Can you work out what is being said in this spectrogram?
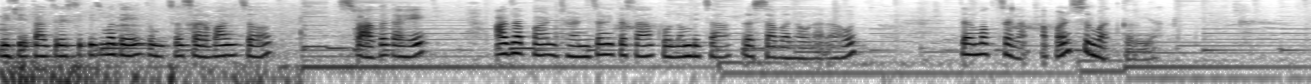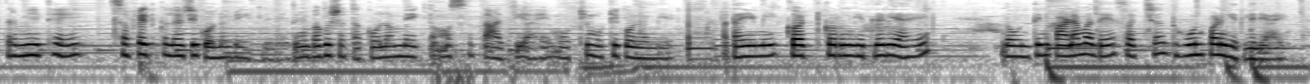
विजेताज रेसिपीजमध्ये तुमचं सर्वांचं स्वागत आहे. आज आपण झणझणीत असा कोलंबीचा रस्सा बनवणार आहोत. तर मग चला आपण सुरुवात करूया. तर मी इथे सफेद कलरची कोलंबी घेतलेली आहे. तुम्ही बघू शकता कोलंबी एकदम मस्त ताजी आहे मोठी मोठी कोलंबी आहे. आता ही मी कट करून घेतलेली आहे. दोन तीन पाण्यामध्ये स्वच्छ धुवून पण घेतलेली आहे.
